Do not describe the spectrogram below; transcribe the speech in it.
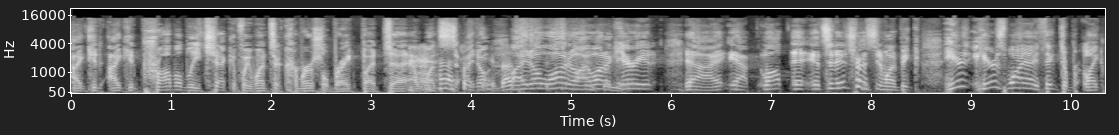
I could. I could probably check if we went to commercial break, but uh, once I don't. I don't want to. I want to carry it. Yeah. Yeah. Well, it's an interesting one. Here's here's why I think. like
